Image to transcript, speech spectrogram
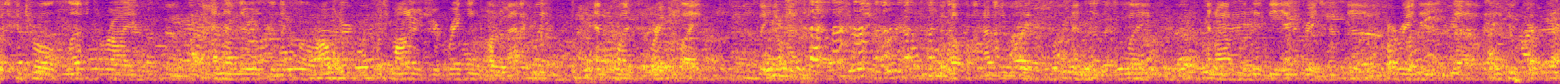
which controls left, right, and then there's an accelerometer, which monitors your braking automatically and applies the brake light so you don't have to press anything. There's also hazard lights and the display, and I also did the integration of the heart rate and Bluetooth sensor,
